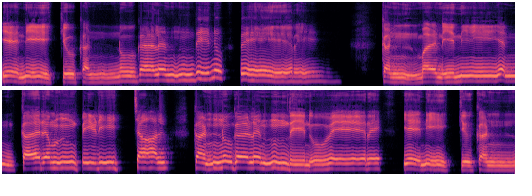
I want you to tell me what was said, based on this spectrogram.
എനിക്കു കണ്ണുകളെന്തിനു വേറെ കൺമണി നീയൻ കരം പിടിച്ചാൽ കണ്ണുകളെന്തിനു വേറെ എനിക്കു കണ്ണുകളെന്തിനു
